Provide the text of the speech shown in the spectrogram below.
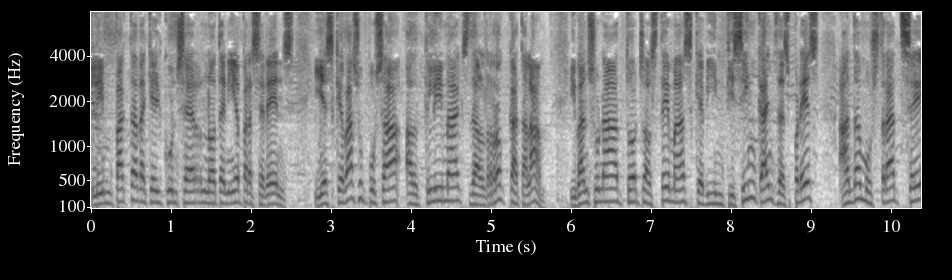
L'impacte d'aquell concert no tenia precedents i és que va suposar el clímax del rock català i van sonar tots els temes que 25 anys després han demostrat ser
